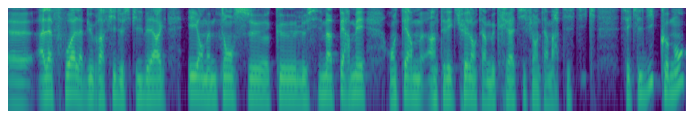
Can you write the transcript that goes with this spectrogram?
euh, à la fois la biographie de Spielberg et en même temps ce que le cinéma permet en termes intellectuels, en termes créatifs et en termes artistiques. C'est qu'il dit comment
